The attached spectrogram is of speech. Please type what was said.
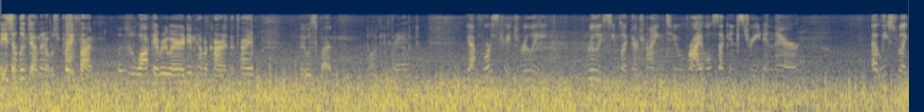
I used to live down there. It was pretty fun. I just walk everywhere. I didn't have a car at the time. It was fun walking around. Yeah, Fourth Street's really, really seems like they're trying to rival Second Street in their, at least like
